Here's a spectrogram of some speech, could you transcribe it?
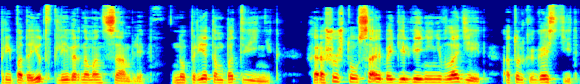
преподает в клеверном ансамбле, но при этом ботвинник. Хорошо, что усадьба Гельвени не владеет, а только гостит,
